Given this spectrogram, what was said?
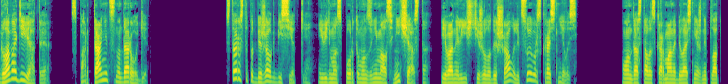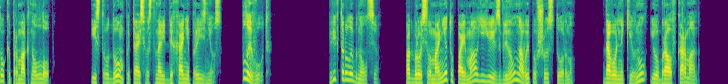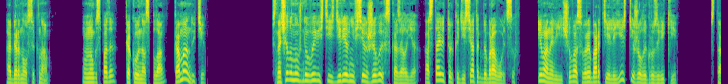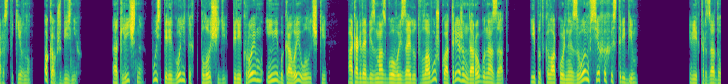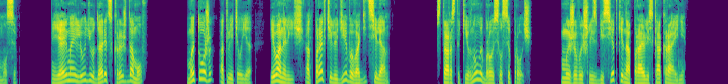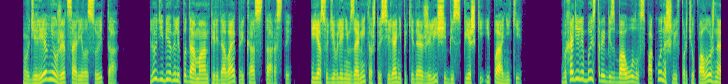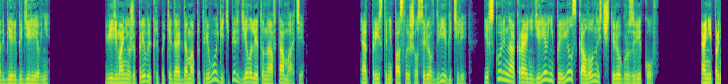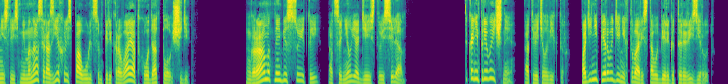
Глава 9. Спартанец на дороге. Староста подбежал к беседке, и, видимо, спортом он занимался нечасто. Иван Ильич тяжело дышал, лицо его раскраснелось. Он достал из кармана белоснежный платок и промокнул лоб. И с трудом, пытаясь восстановить дыхание, произнес «Плывут». Виктор улыбнулся. Подбросил монету, поймал ее и взглянул на выпавшую сторону. Довольно кивнул и убрал в карман. Обернулся к нам. «Ну, господа, какой у нас план? Командуйте». «Сначала нужно вывести из деревни всех живых», — сказал я, — «оставить только десяток добровольцев. Иван Ильич, у вас в рыбартеле есть тяжелые грузовики?» Староста кивнул. «А как же без них?» «Отлично. Пусть перегонят их к площади. Перекроем ими боковые улочки. А когда безмозговые зайдут в ловушку, отрежем дорогу назад. И под колокольный звон всех их истребим». Виктор задумался. Я и мои люди ударят с крыш домов. Мы тоже, — ответил я. Иван Ильич, отправьте людей выводить селян. Староста кивнул и бросился прочь. Мы же вышли из беседки и направились к окраине. В деревне уже царила суета. Люди бегали по домам, передавая приказ старосты. И я с удивлением заметил, что селяне покидают жилище без спешки и паники. Выходили быстро и без баулов, спокойно шли в противоположной от берега деревни. Видимо, они уже привыкли покидать дома по тревоге и теперь делали это на автомате. От пристани послышался рев двигателей, и вскоре на окраине деревни появилась колонна из четырех грузовиков. Они пронеслись мимо нас и разъехались по улицам, перекрывая отходы от площади. «Грамотные без суеты», — оценил я действия селян. «Так они привычные», — ответил Виктор. «Поди не первый день их твари с того берега терроризируют».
